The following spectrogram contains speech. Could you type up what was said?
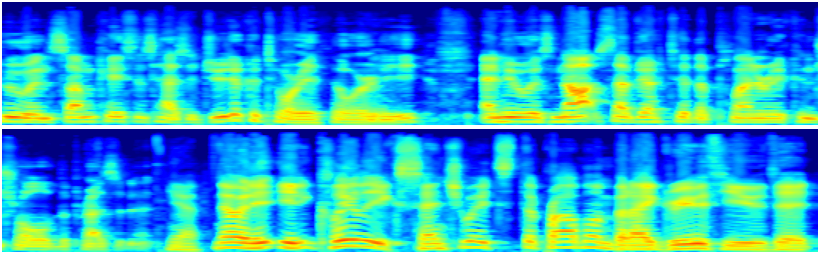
who in some cases has adjudicatory authority, mm-hmm. and who is not subject to the plenary control of the president. Yeah, no, it, it clearly accentuates the problem, but I agree with you that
